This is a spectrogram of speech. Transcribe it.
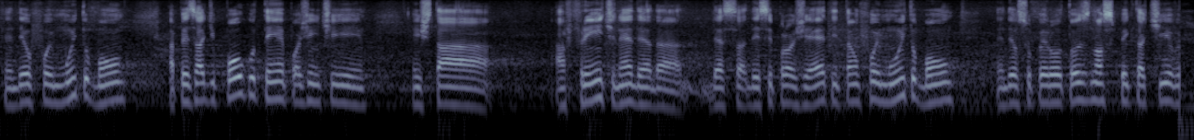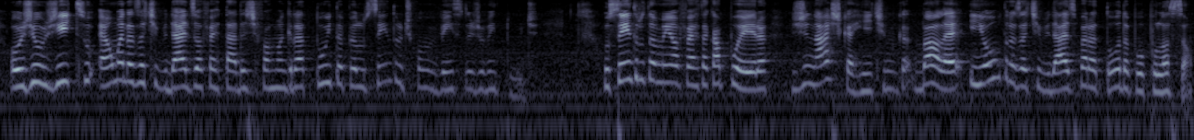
entendeu? Foi muito bom, apesar de pouco tempo a gente está à frente, né, da, dessa, desse projeto, então foi muito bom, entendeu? Superou todas as nossas expectativas. O jiu-jitsu é uma das atividades ofertadas de forma gratuita pelo Centro de Convivência da Juventude. O centro também oferta capoeira, ginástica rítmica, balé e outras atividades para toda a população.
